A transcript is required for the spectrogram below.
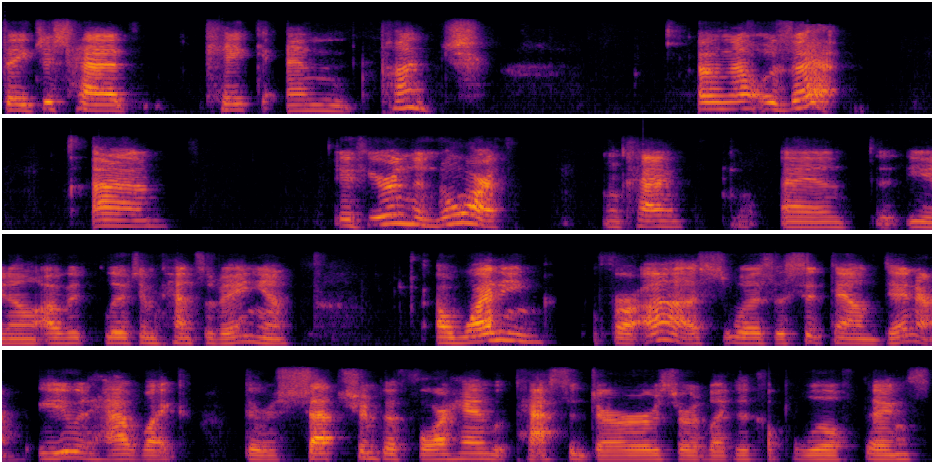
they just had cake and punch, and that was it." Um, if you're in the north, okay, and you know I would lived in Pennsylvania, a wedding for us was a sit down dinner. You would have like the reception beforehand with pas d'oeuvres or like a couple little things,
